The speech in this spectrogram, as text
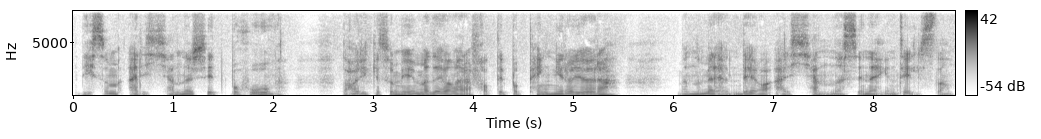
de som erkjenner sitt behov det har ikke så mye med det å være fattig på penger å gjøre, men med det å erkjenne sin egen tilstand.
